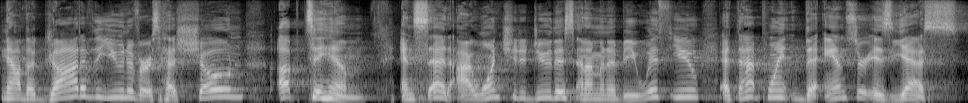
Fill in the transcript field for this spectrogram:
Now, the God of the universe has shown up to him and said, I want you to do this and I'm going to be with you, at that point, the answer is yes.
